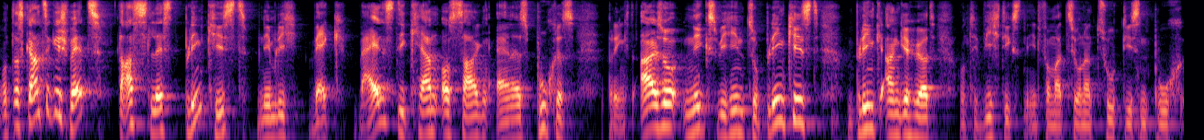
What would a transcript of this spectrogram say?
und das ganze Geschwätz, das lässt Blinkist nämlich weg, weil es die Kernaussagen eines Buches bringt. Also nichts wie hin zu Blinkist, Blink angehört und die wichtigsten Informationen zu diesem Buch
